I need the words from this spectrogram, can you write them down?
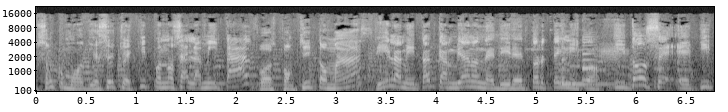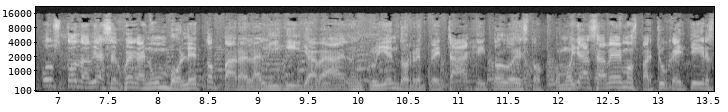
son como 18 equipos, ¿no? O sea, la mitad. Pues poquito más. Sí, la mitad cambiaron de director técnico. Y 12 equipos todavía se juegan un boleto para la liguilla, ¿verdad? Incluyendo repetaje y todo esto. Como ya sabemos, Pachuca y Tigres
